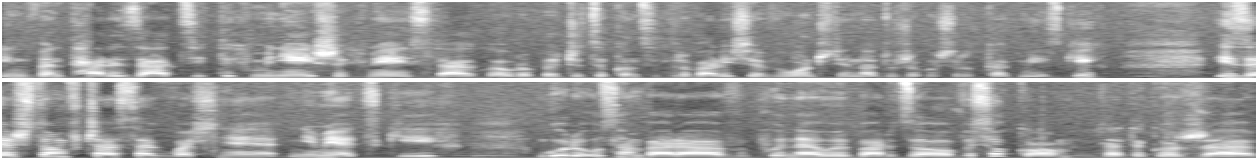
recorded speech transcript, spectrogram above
inwentaryzacji tych mniejszych miejsc, tak? Europejczycy koncentrowali się wyłącznie na dużych ośrodkach miejskich i zresztą w czasach właśnie niemieckich góry Usambara wypłynęły bardzo wysoko, dlatego że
